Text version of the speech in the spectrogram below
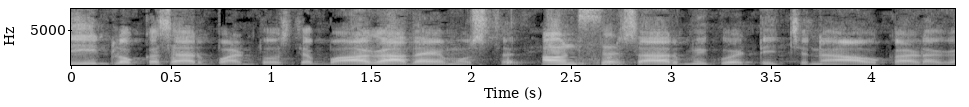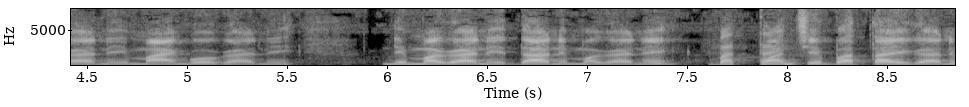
దీంట్లో ఒక్కసారి పంట వస్తే బాగా ఆదాయం వస్తుంది. సార్. మీకు పెట్టించిన అవకాడ కానీ మ్యాంగో కానీ నిమ్మ కానీ దానిమ్మ కానీ మంచి బత్తాయి కానీ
